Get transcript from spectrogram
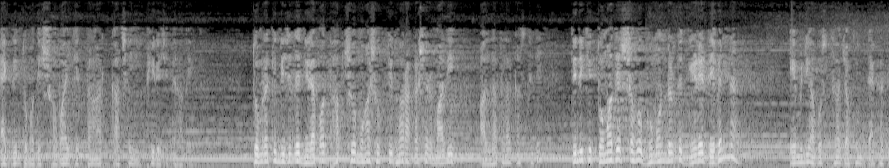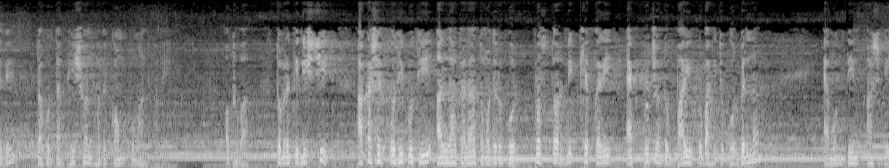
একদিন তোমাদের সবাইকে তার কাছেই ফিরে যেতে হবে। তোমরা কি নিজেদের নিরাপদ ভাবছ, মহাশক্তিধর আকাশের মালিক আল্লাহ তালার কাছ থেকে? তিনি কি তোমাদের সহ ভূমণ্ডলকে গেড়ে দেবেন না? এমনি অবস্থা যখন দেখা দেবে, তখন তা ভীষণভাবে কম্পমান হবে। অথবা তোমরা কি নিশ্চিত আকাশের অধিপতি আল্লাহ তালা তোমাদের উপর প্রস্তর নিক্ষেপকারী এক প্রচণ্ড বায়ু প্রবাহিত করবেন না? এমন দিন আসবে,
